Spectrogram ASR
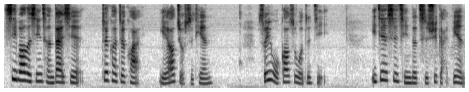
细胞的新陈代谢最快最快也要九十天，所以我告诉我自己。一件事情的持续改变，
